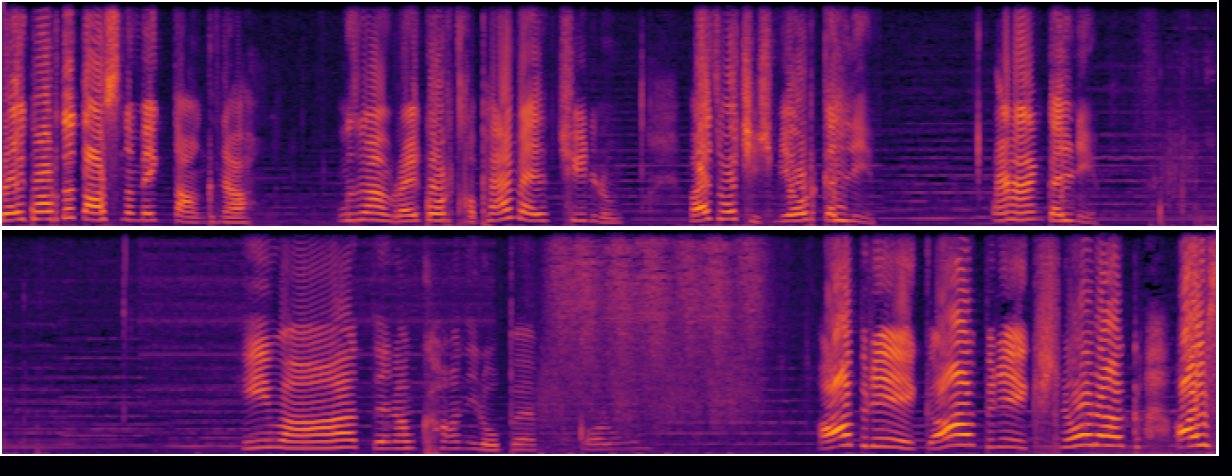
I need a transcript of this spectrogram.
ռեկորդը 11 տանգն է։ Ուզում եմ ռեկորդ խփեմ, էլ չի լինում։ Բայց ոչինչ, մի օր կլինի։ Ահա կլինի։ Հիմա տենամ քանի րոպե եմ նկարում։ Աբրիկ, աբրիկ, շնորհակ այս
